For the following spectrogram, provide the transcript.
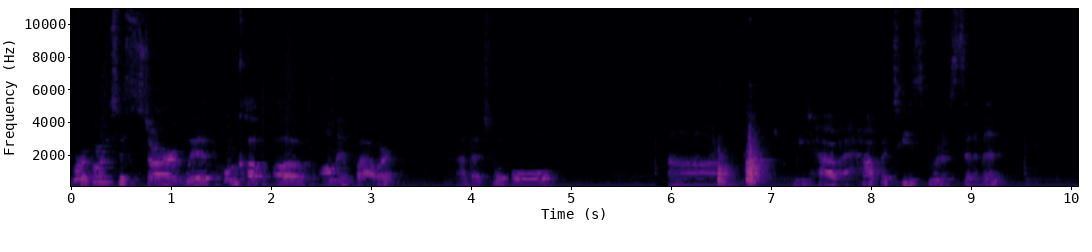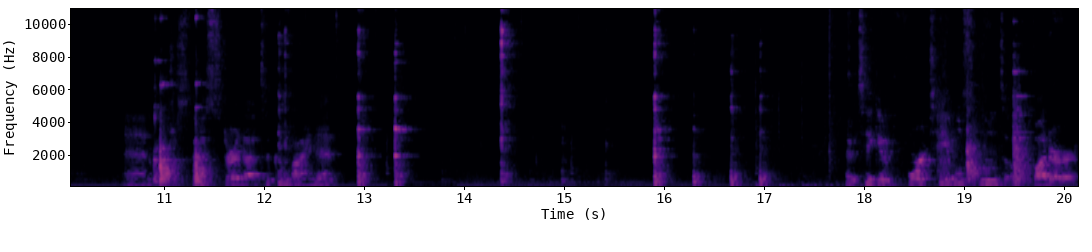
we're going to start with one cup of almond flour. Add that to a bowl. Um, we have a half a teaspoon of cinnamon and we're just going to stir that to combine it. I've taken four tablespoons of butter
